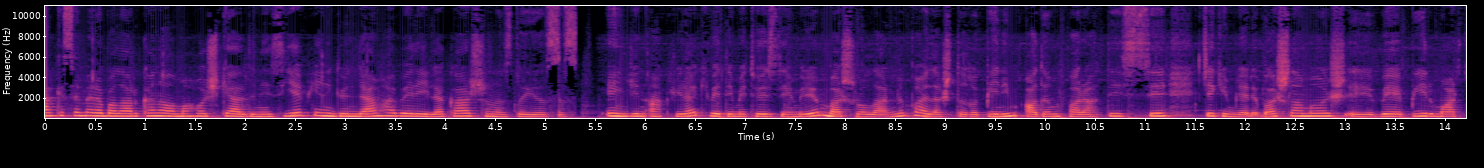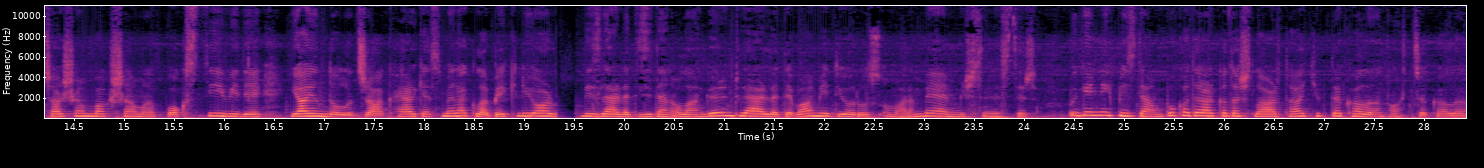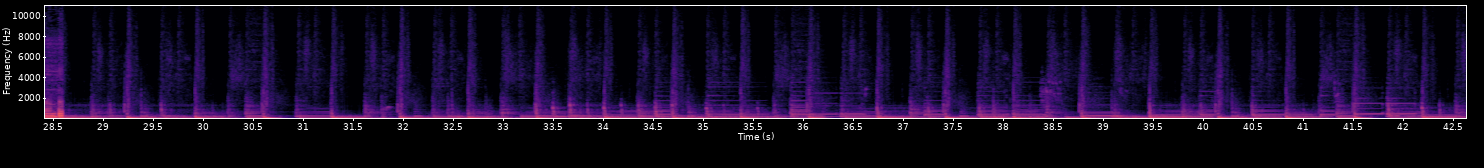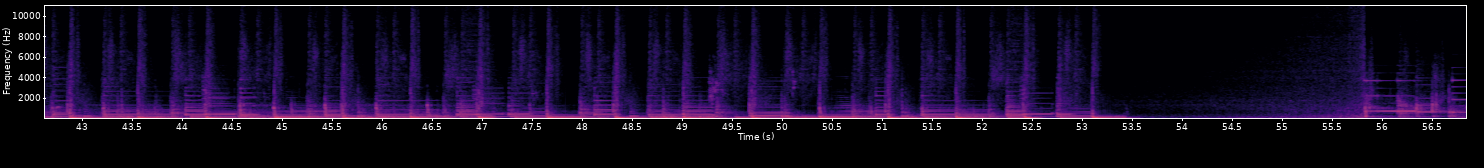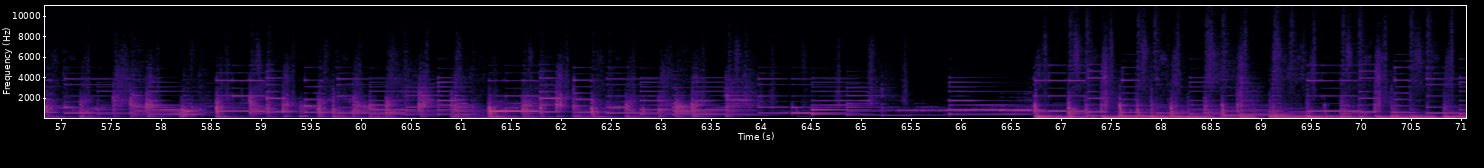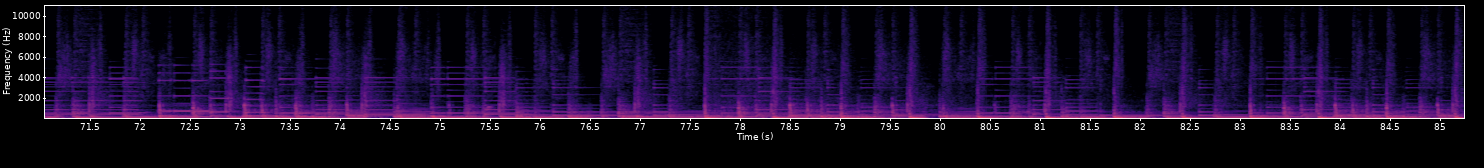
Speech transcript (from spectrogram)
Herkese merhabalar kanalıma hoş geldiniz. Yepyeni gündem haberiyle karşınızdayız. Engin Akyürek ve Demet Özdemir'in başrollerini paylaştığı Benim Adım Farah dizisi çekimleri başlamış e, ve 1 Mart çarşamba akşamı Fox TV'de yayında olacak. Herkes merakla bekliyor. Bizlerle diziden olan görüntülerle devam ediyoruz. Umarım beğenmişsinizdir. Bugünlük bizden bu kadar arkadaşlar. Takipte kalın. Hoşçakalın.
